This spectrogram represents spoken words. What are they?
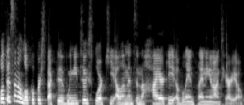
Put this in a local perspective, we need to explore key elements in the hierarchy of land planning in Ontario.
